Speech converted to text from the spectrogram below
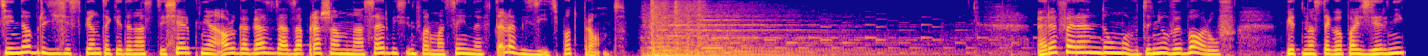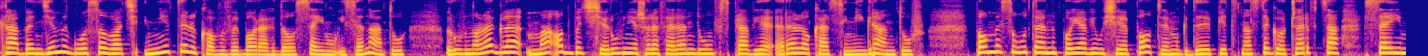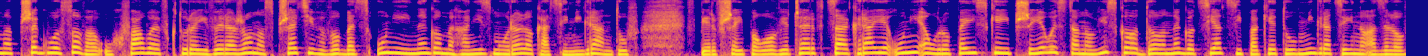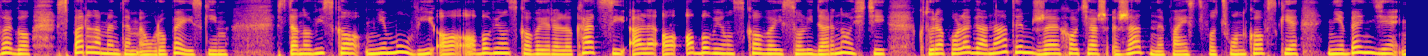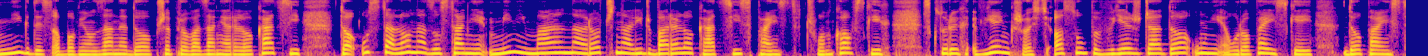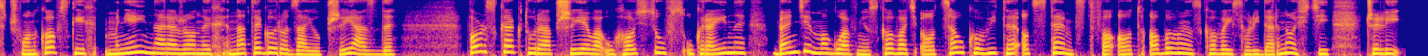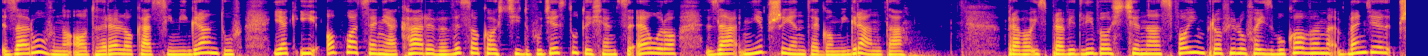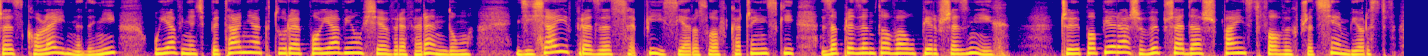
Dzień dobry, dziś jest piątek, 11 sierpnia. Olga Gazda, zapraszam na serwis informacyjny w telewizji Idź Pod Prąd. Referendum w dniu wyborów. 15 października będziemy głosować nie tylko w wyborach do Sejmu i Senatu. Równolegle ma odbyć się również referendum w sprawie relokacji migrantów. Pomysł ten pojawił się po tym, gdy 15 czerwca Sejm przegłosował uchwałę, w której wyrażono sprzeciw wobec unijnego mechanizmu relokacji migrantów. W pierwszej połowie czerwca kraje Unii Europejskiej przyjęły stanowisko do negocjacji pakietu migracyjno-azylowego z Parlamentem Europejskim. Stanowisko nie mówi o obowiązkowej relokacji, ale o obowiązkowej solidarności, która polega na tym, że chociaż żadne państwo członkowskie nie będzie nigdy zobowiązane do przeprowadzania relokacji, to ustalona zostanie minimalna roczna liczba relokacji z państw członkowskich, z których większość osób wjeżdża do Unii Europejskiej, do państw członkowskich mniej narażonych na tego rodzaju przyjazdy. Polska, która przyjęła uchodźców z Ukrainy, będzie mogła wnioskować o całkowite odstępstwo od obowiązkowej solidarności, czyli zarówno od relokacji migrantów, jak i opłacenia kary w wysokości 20 tysięcy euro za nieprzyjętego migranta. Prawo i Sprawiedliwość na swoim profilu facebookowym będzie przez kolejne dni ujawniać pytania, które pojawią się w referendum. Dzisiaj prezes PiS Jarosław Kaczyński zaprezentował pierwsze z nich. Czy popierasz wyprzedaż państwowych przedsiębiorstw?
